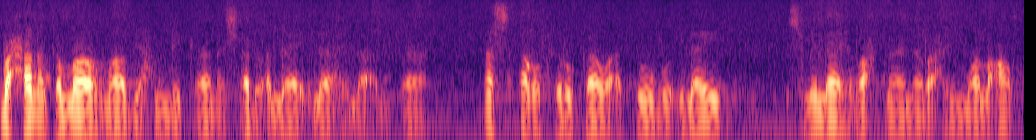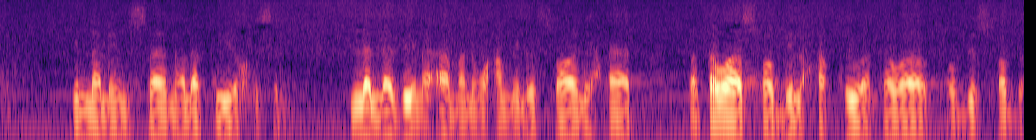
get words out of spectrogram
سبحانك اللهم وبحمدك نشهد أن لا إله إلا أنت نستغفرك وأتوب إليك. بسم الله الرحمن الرحيم والعصر. إن الإنسان لفي خسر. إلا الذين آمنوا وعملوا الصالحات وتواصوا بالحق وتواصوا بالصبر.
